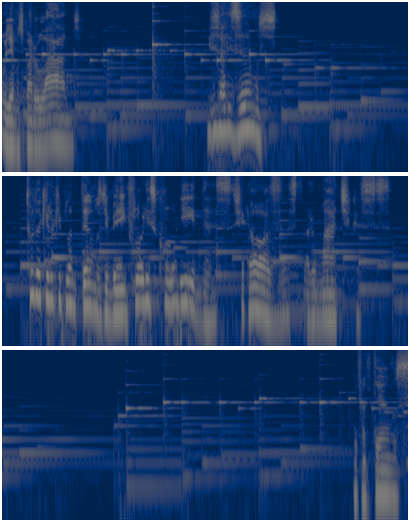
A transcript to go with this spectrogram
Olhamos para o lado, visualizamos tudo aquilo que plantamos de bem, flores coloridas, cheirosas, aromáticas. Levantamos,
